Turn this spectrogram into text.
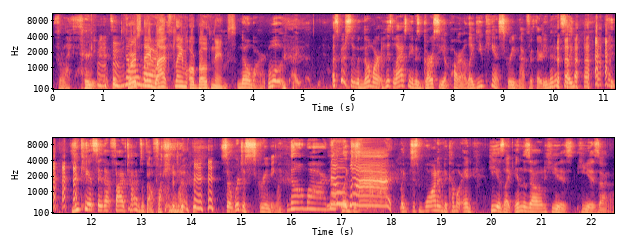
for like 30 minutes. Like, First name, last name, or both names? Nomar. Well, I, especially with Nomar, his last name is Garciaparra. Like, you can't scream that for 30 minutes. Like, you can't say that five times without fucking it up. So we're just screaming, like, Nomar, no, like, just, like, just want him to come over. And he is, like, in the zone. He is, he is, uh,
